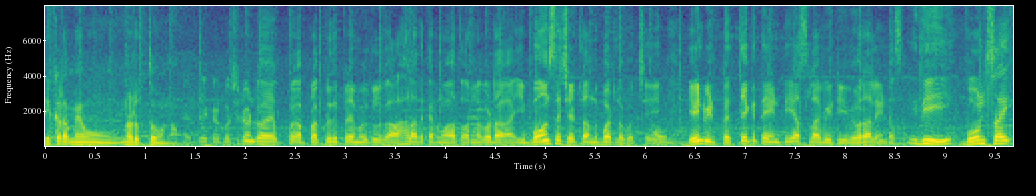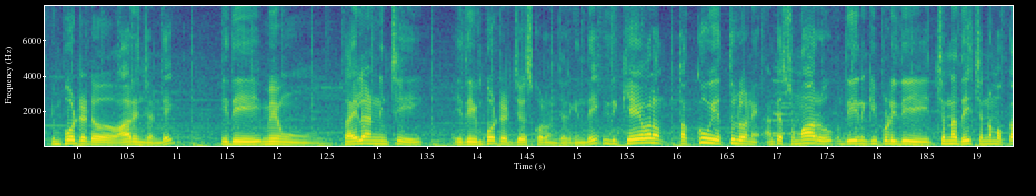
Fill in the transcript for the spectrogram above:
ఇక్కడ మేము నడుపుతూ ఉన్నాం. అయితే ఇక్కడికి వచ్చినటువంటి ప్ర- ప్రకృతి ప్రేమికులకు ఆహ్లాదకర వాతావరణంలో కూడా ఈ బౌన్సే చెట్లు అందుబాటులోకి వచ్చాయి. ఏంటి వీటి ప్రత్యేకత ఏంటి? అసలు వీటి వివరాలు ఏంటి అసలు? ఇది బోన్సాయ్ ఇంపోర్టెడ్ ఆరెంజ్ అండి. ఇది మేము థైలాండ్ నుంచి ఇది ఇంపోర్టెడ్ చేసుకోవడం జరిగింది. ఇది కేవలం తక్కువ ఎత్తులోనే అంటే సుమారు దీనికి ఇప్పుడు ఇది చిన్నది చిన్న మొక్క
